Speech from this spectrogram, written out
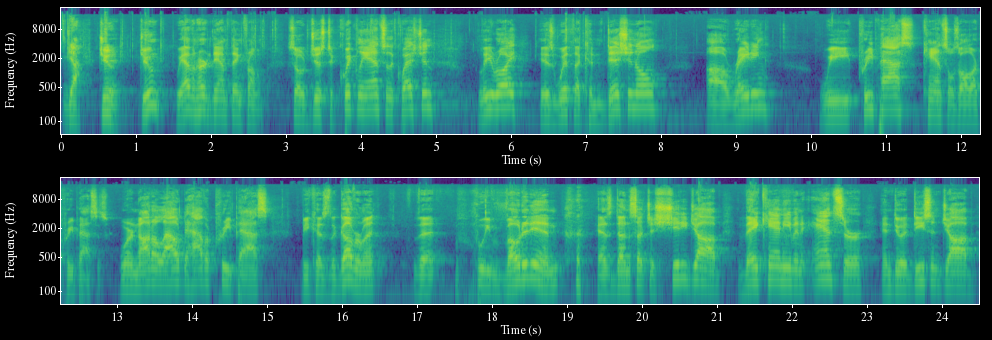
yeah, June. June, we haven't heard a damn thing from him. So just to quickly answer the question, Leroy is with a conditional uh, rating. We pre-pass cancels all our pre-passes. We're not allowed to have a pre-pass because the government that we voted in has done such a shitty job. They can't even answer and do a decent job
